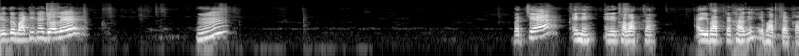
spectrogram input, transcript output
এই তো বাটি না জলে? হুম? বাচ্চা এনে এনে খা ভাত খা এই ভাতটা খা গে এই ভাতটা খা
